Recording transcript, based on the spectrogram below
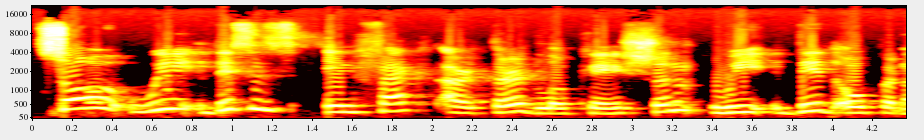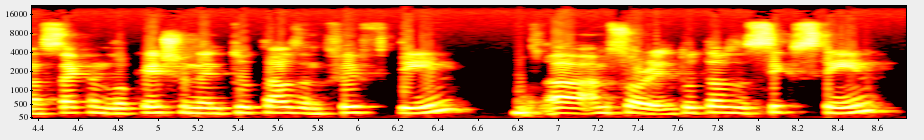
so we this is in fact our third location we did open a second location in 2015 uh, I'm sorry, in 2016,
